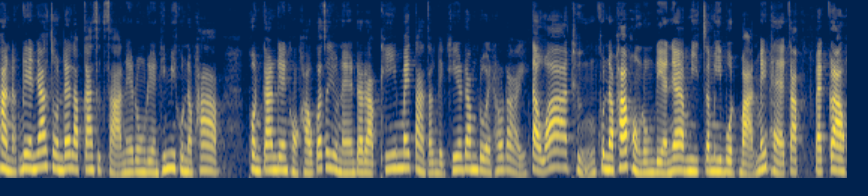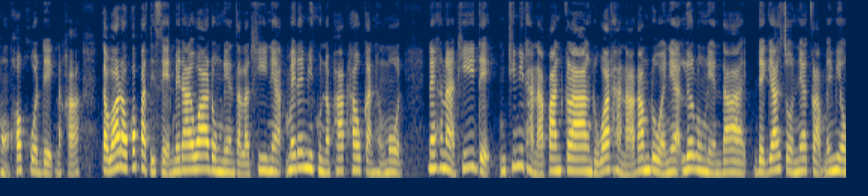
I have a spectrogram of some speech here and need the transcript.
หากนักเรียนยากจนได้รับการศึกษาในโรงเรียนที่มีคุณภาพ ผลการเรียนของเขาก็จะอยู่ในระดับที่ไม่ต่างจากเด็กที่ร่ำรวยเท่าไหร่ แต่ว่าถึงคุณภาพของโรงเรียนเนี่ยมีจะมีบทบาทไม่แพ้กับแบ็กกราวน์ของครอบครัวเด็กนะคะ แต่ว่าเราก็ปฏิเสธไม่ได้ว่าโรงเรียนแต่ละที่เนี่ยไม่ได้มีคุณภาพเท่ากันทั้งหมด ในขณะที่เด็กที่มีฐานะปานกลาง หรือว่าฐานะร่ำรวยเนี่ยเลือกโรงเรียนได้ เด็กยากจนเนี่ยกลับไม่มีโอ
